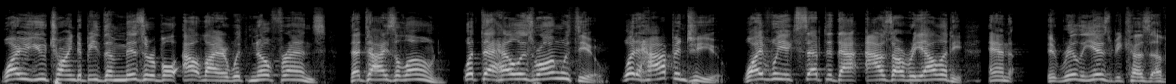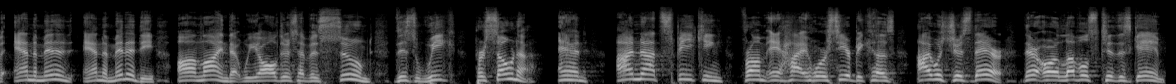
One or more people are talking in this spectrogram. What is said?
Why are you trying to be the miserable outlier with no friends that dies alone? What the hell is wrong with you? What happened to you? Why have we accepted that as our reality? And it really is because of anonymity online that we all just have assumed this weak persona. And I'm not speaking from a high horse here because I was just there. There are levels to this game.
